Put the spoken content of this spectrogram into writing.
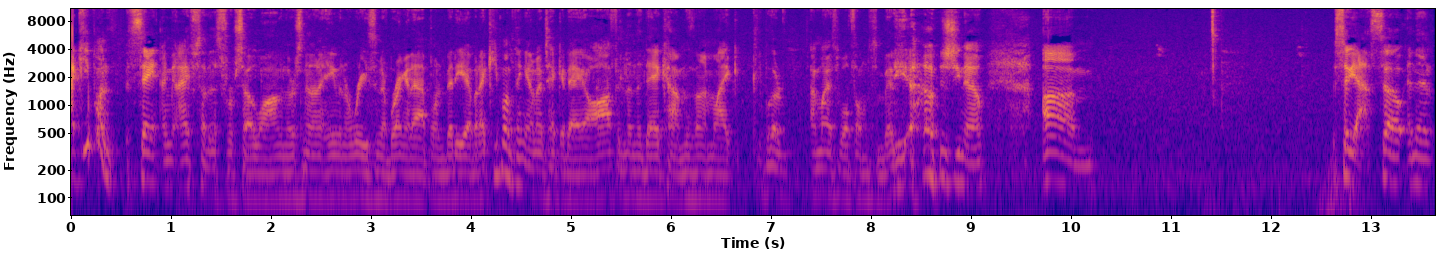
I keep on saying, I mean, I've said this for so long, there's not even a reason to bring it up on video, but I keep on thinking I'm going to take a day off, and then the day comes, and I'm like, I might as well film some videos, you know? Um, so yeah, so, and then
